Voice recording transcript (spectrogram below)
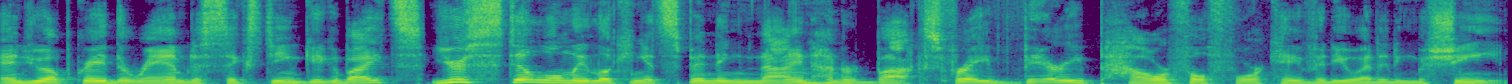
and you upgrade the RAM to 16 gigabytes, you're still only looking at spending 900 bucks for a very powerful 4K video editing machine.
